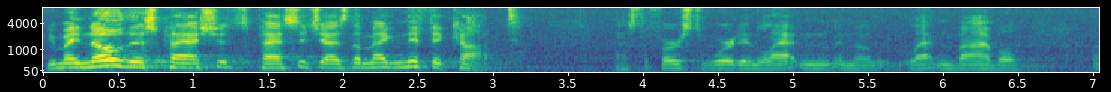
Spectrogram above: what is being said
You may know this passage, passage as the Magnificat. That's the first word in Latin, in the Latin Bible. Uh,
